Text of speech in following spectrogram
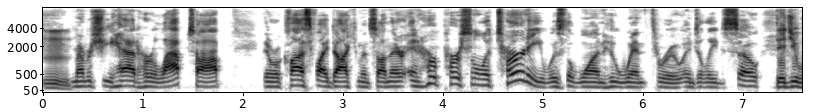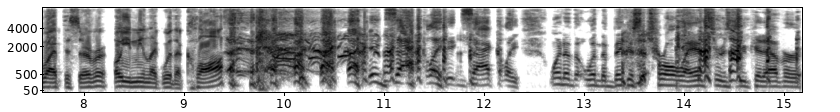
Mm. Remember, she had her laptop. There were classified documents on there, and her personal attorney was the one who went through and deleted. So, Did you wipe the server? Oh, you mean like with a cloth? exactly, exactly. One of the one of the biggest troll answers you could ever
